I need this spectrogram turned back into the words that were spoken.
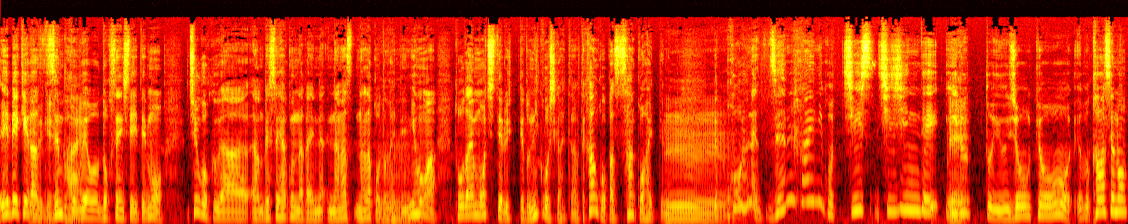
英米系が全部こう上を独占していて、もう中国があのベスト100の中に 7, 7校とか入って、日本は東大も落ちてるけど2校しか入ってなくて、韓国が3校入ってる。でこういうね、全体にこう縮んでいるという状況を、為替の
